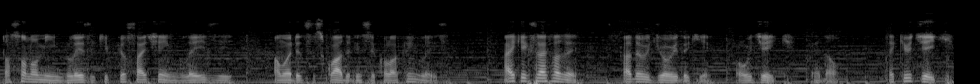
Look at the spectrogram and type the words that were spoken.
Vou botar seu nome em inglês aqui porque o site é em inglês e a maioria desses quadrinhos você coloca em inglês. Aí o que, que você vai fazer? Cadê o Joey daqui? Ou o Jake, perdão. Tá aqui o Jake.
